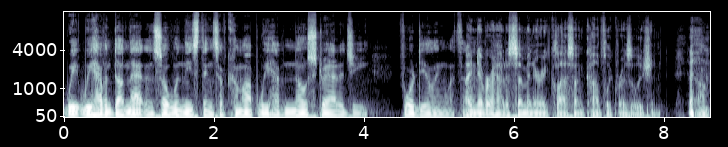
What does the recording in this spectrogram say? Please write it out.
we, we haven't done that. And so when these things have come up, we have no strategy for dealing with them. I never had a seminary class on conflict resolution. um,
